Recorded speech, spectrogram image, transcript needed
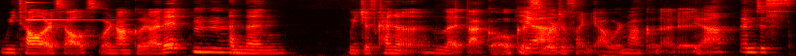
we tell ourselves we're not good at it Mm-hmm. and then we just kind of let that go because Yeah. we're just like, yeah, we're not good at it. yeah, and just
